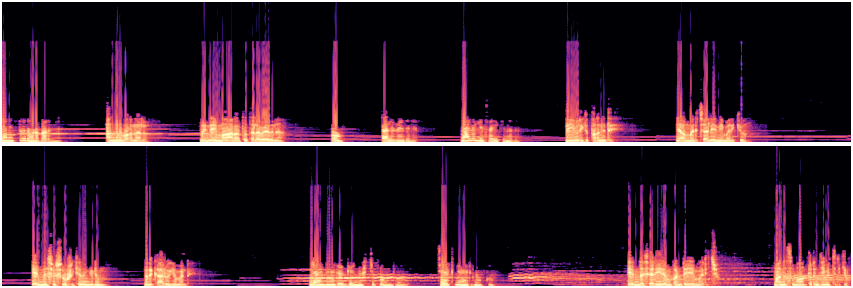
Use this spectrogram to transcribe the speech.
ഞാൻ എത്ര തവണ പറഞ്ഞു? അങ്ങനെ പറഞ്ഞാലോ? നിന്റെ ഈ മാറാത്ത തലവേദന? ഓ തലവേദന. ഞാനല്ലേ സഹിക്കുന്നത്? നീ ഒരിക്കൽ പറഞ്ഞില്ലേ ഞാൻ മരിച്ചാലേ നീ മരിക്കൂ എന്നെ? ശുശ്രൂഷിക്കാനെങ്കിലും നിനക്ക് ആരോഗ്യം വേണ്ടേ? ഞാൻ ആരോഗ്യം അന്വേഷിച്ചു പോകുമ്പോ ചേട്ടനെ ആര് നോക്കൂ? എന്റെ ശരീരം പണ്ടേ മരിച്ചു. മനസ്സ് മാത്രം ജീവിച്ചിരിക്കും.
